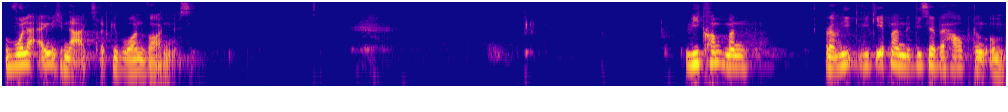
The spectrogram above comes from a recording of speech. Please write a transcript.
obwohl er eigentlich in Nazareth geboren worden ist. Wie kommt man Oder wie, wie geht man mit dieser Behauptung um?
